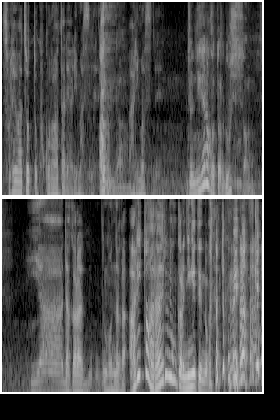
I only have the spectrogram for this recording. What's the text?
それはちょっと心当たりありますね。あるんだ。ありますね。じゃあ逃げなかったらどうしてたの？いやーだからもうなんかありとあらゆるもんから逃げてんのかなと思いますけど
